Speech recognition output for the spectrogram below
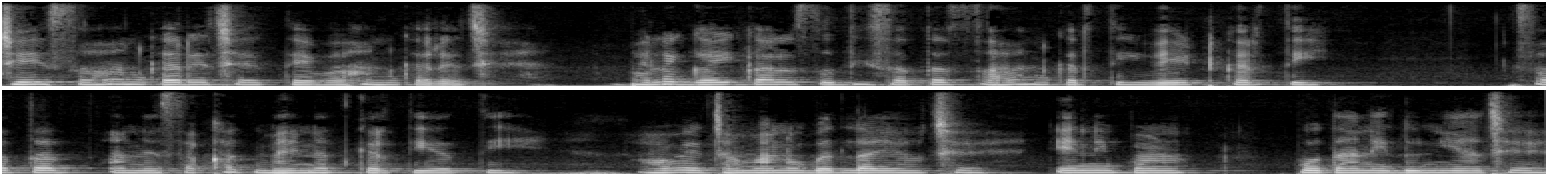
જે સહન કરે છે તે વહન કરે છે. ભલે ગઈકાલ સુધી સતત સહન કરતી, વેટ કરતી, સતત અને સખત મહેનત કરતી હતી. હવે જમાનો બદલાયો છે. એની પણ પોતાની દુનિયા છે.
